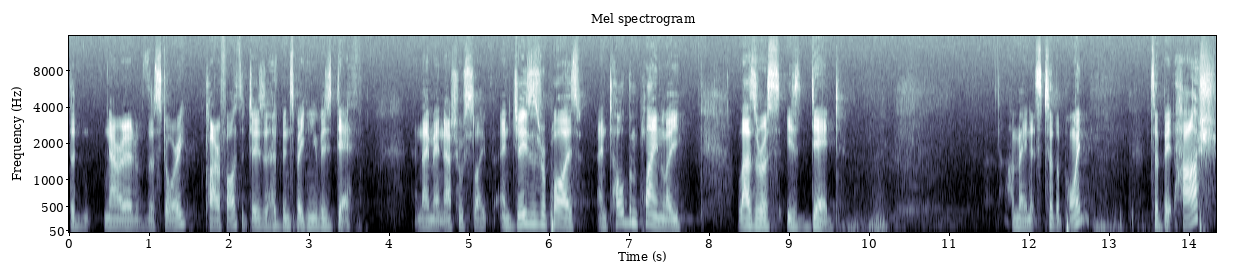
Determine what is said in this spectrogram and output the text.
the narrator of the story clarifies that Jesus had been speaking of his death, and they meant natural sleep. And Jesus replies and told them plainly, Lazarus is dead. I mean, it's to the point. It's a bit harsh,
